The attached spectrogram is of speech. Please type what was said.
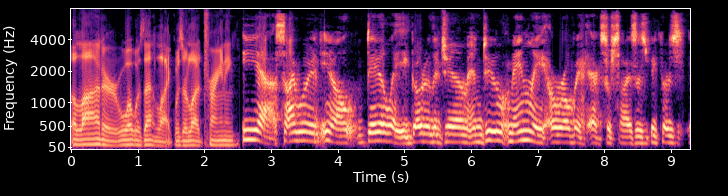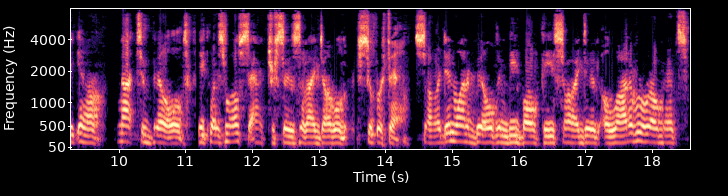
a lot or what was that like? Was there a lot of training? Yes, I would, you know, daily go to the gym and do mainly aerobic exercises because, you know, not to build because most actresses that I doubled are super thin. So I didn't want to build and be bulky. So I did a lot of aerobics.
